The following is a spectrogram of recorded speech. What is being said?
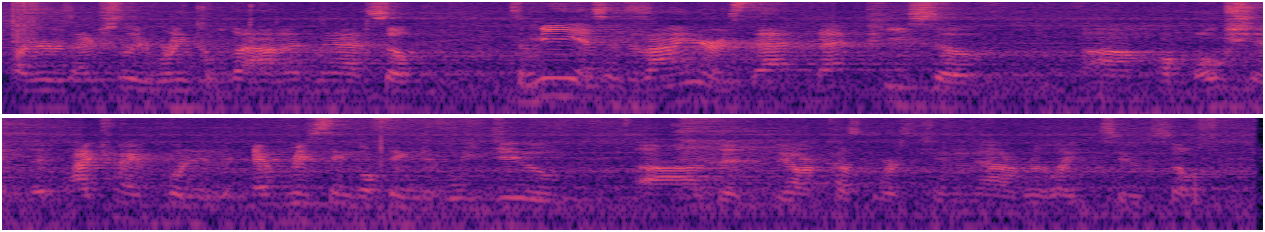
tires actually wrinkled on it and that. So to me, as a designer, is that that piece of um, emotion that I try and put in every single thing that we do uh, that you know, our customers can uh, relate to. So.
